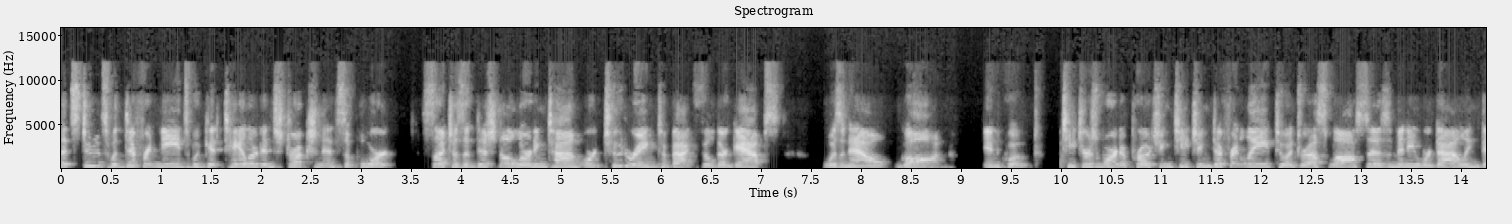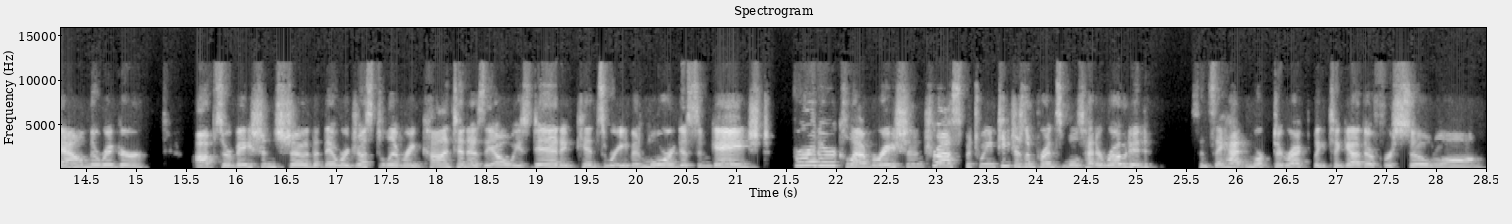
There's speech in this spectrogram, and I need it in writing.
that students with different needs would get tailored instruction and support, such as additional learning time or tutoring to backfill their gaps was now gone, end quote. Teachers weren't approaching teaching differently to address losses. Many were dialing down the rigor. Observations showed that they were just delivering content as they always did, and kids were even more disengaged. Further, collaboration and trust between teachers and principals had eroded since they hadn't worked directly together for so long.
